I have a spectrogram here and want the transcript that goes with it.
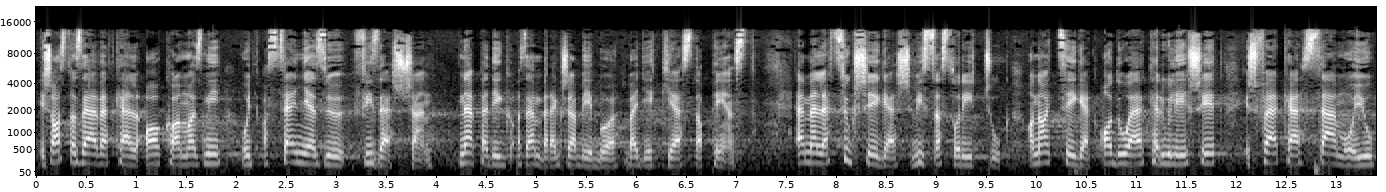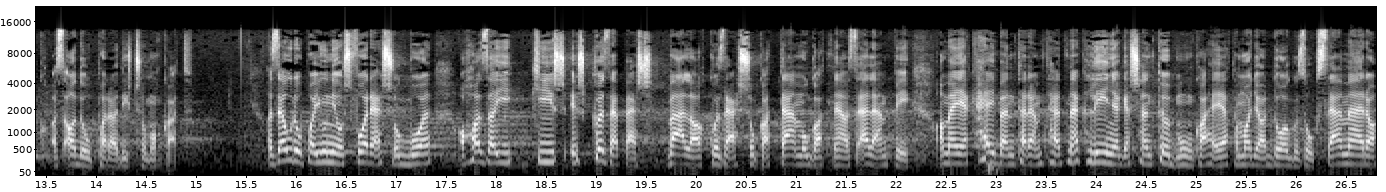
és azt az elvet kell alkalmazni, hogy a szennyező fizessen, ne pedig az emberek zsebéből vegyék ki ezt a pénzt. Emellett szükséges visszaszorítsuk a nagy cégek adóelkerülését, és fel kell számoljuk az adóparadicsomokat az Európai Uniós forrásokból a hazai kis és közepes vállalkozásokat támogatná az LMP, amelyek helyben teremthetnek lényegesen több munkahelyet a magyar dolgozók számára,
